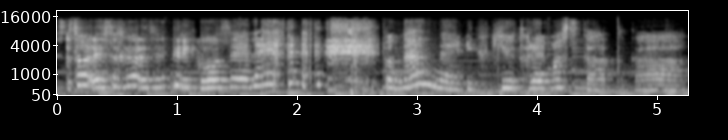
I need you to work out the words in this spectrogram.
す。そうです、そうです。ざっくり構成でこう何年育休取れますかとか、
